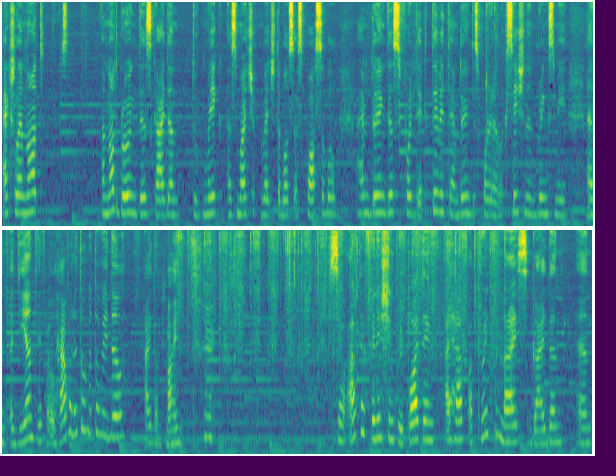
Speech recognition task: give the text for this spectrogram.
actually I'm not I'm not growing this garden to make as much vegetables as possible I'm doing this for the activity, I'm doing this for relaxation it brings me and at the end if I will have a little bit of idle, I don't mind. so after finishing repotting, I have a pretty nice garden and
